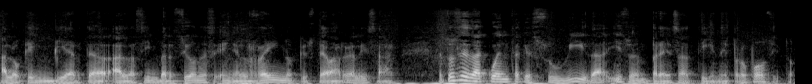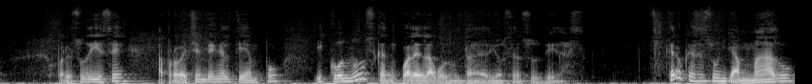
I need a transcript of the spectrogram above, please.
a lo que invierte, a, las inversiones en el reino que usted va a realizar, entonces se da cuenta que su vida y su empresa tiene propósito. Por eso dice, aprovechen bien el tiempo y conozcan cuál es la voluntad de Dios en sus vidas. Creo que ese es un llamado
